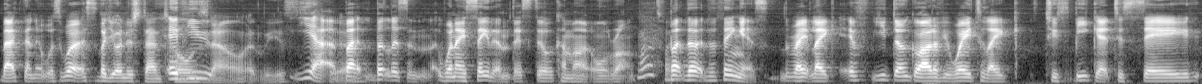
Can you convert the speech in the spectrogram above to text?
back then it was worse But you understand If tones you- now, at least. yeah, but but listen when i say them they still come out all wrong No, but the the thing is right like if you don't go out of your way to like to speak it to say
